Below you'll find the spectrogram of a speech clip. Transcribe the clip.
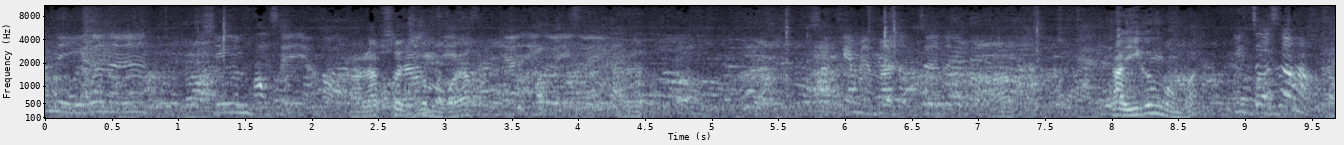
근데 이거는 지금 드세요. 아, 랍스터 지금 먹어요? 야 이거 이거 이거. 삭히면 맛없잖아. 다 익은 건가? 이 쪄서 하고 쪄서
